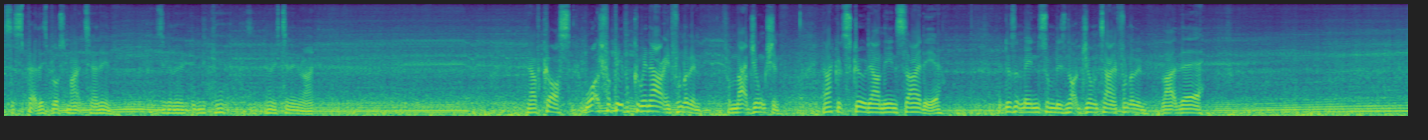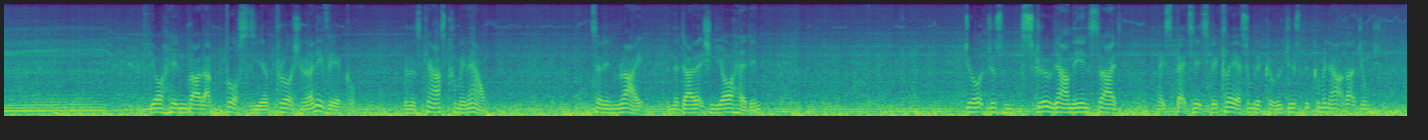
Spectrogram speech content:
suspect this bus might turn in. Is it going to indicate? No, it's turning right. Now, of course, watch for people coming out in front of him from that junction. And I could screw down the inside here. It doesn't mean somebody's not jumped out in front of him, like there. If you're hidden by that bus as you're approaching, or any vehicle, and there's cars coming out, turning right in the direction you're heading, don't just screw down the inside expecting it to be clear. Somebody could just be coming out of that junction.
